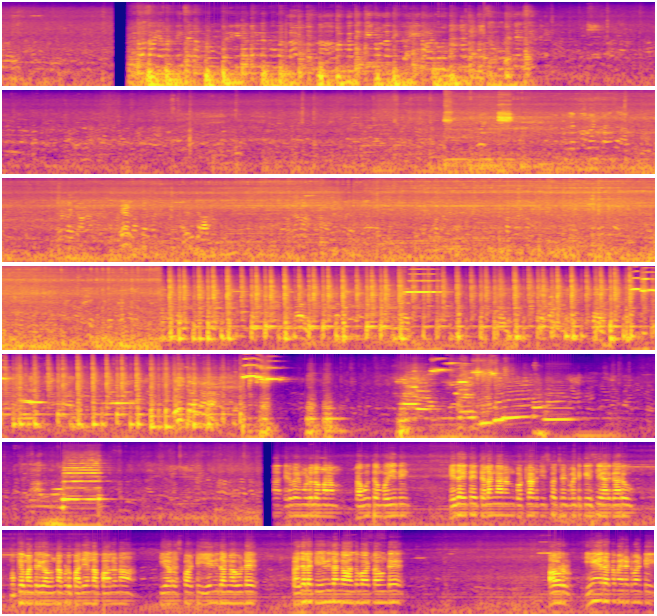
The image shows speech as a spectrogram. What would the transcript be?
ಮಾಡಬಹುದು? ప్రభుత్వం పోయింది. ఏదైతే తెలంగాణను కొట్లాడి తీసుకొచ్చినటువంటి కేసీఆర్ గారు ముఖ్యమంత్రిగా ఉన్నప్పుడు పదేళ్ళ పాలన టీఆర్ఎస్ పార్టీ ఏ విధంగా ఉండే ప్రజలకు ఏ విధంగా అందుబాటులో ఉండే ఆర్ ఏ రకమైనటువంటి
